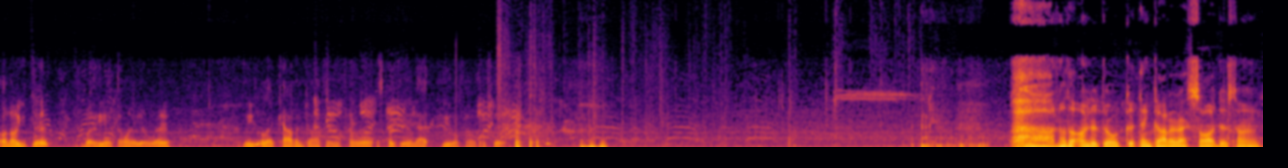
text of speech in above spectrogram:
oh no, you good? But he ain't throwing it your way. You look like Calvin Johnson for real. Just because you're in that uniform and shit. Another underthrow. Good. Thank God that I saw it this time.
